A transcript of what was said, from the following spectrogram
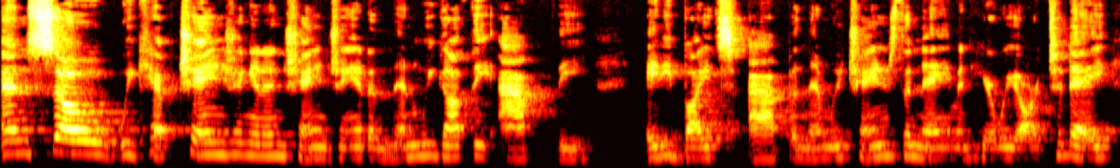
And so we kept changing it and changing it. And then we got the app, the 80 Bites app, and then we changed the name, and here we are today.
